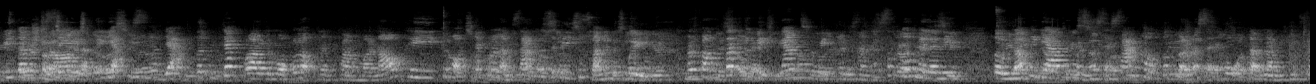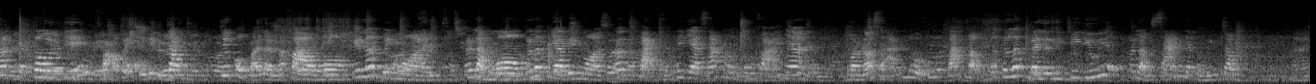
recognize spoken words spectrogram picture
Vitamin C là cái dạng dạng tinh chất ờ, là một cái loại thành phần mà nó khi cái hoạt chất nó làm sáng nó sẽ đi xuống tận thực bì nó phân tích cái việc ngăn việc hình thành các sắc tố melanin từ đó cái da của mình nó sẽ sáng hơn tức là nó sẽ hỗ trợ làm sáng cái cơ chế bảo vệ từ bên trong chứ không phải là nó bào mòn cái lớp bên ngoài nó làm mòn cái lớp da bên ngoài sau đó các bạn sẽ thấy da sáng hơn. Không phải nha mà nó sẽ ảnh hưởng nó tác động tới cái lớp melanin phía dưới á, nó làm sáng da từ bên trong. Đấy.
